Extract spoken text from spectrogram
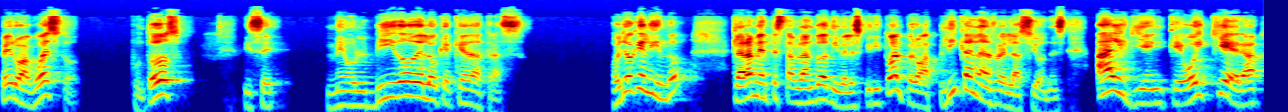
pero hago esto. Punto dos, dice, me olvido de lo que queda atrás. Oye, qué lindo. Claramente está hablando a nivel espiritual, pero aplica en las relaciones. Alguien que hoy quiera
